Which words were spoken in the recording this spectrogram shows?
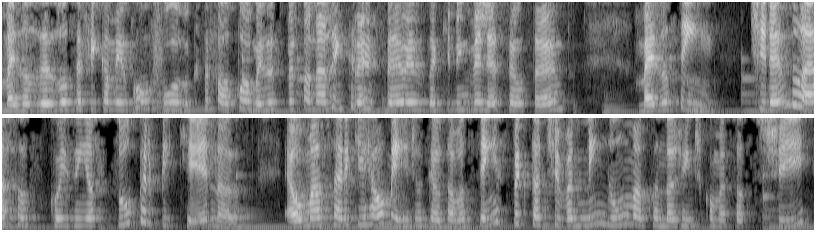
mas às vezes você fica meio confuso, que você fala, pô, mas esse personagem cresceu, esse daqui não envelheceu tanto. Mas assim, tirando essas coisinhas super pequenas, é uma série que realmente, assim, eu tava sem expectativa nenhuma quando a gente começou a assistir.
